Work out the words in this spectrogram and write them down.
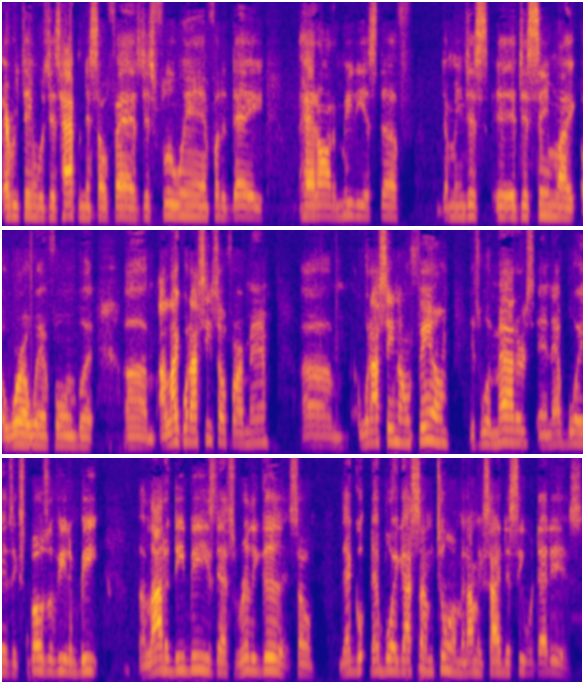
everything was just happening so fast. Just flew in for the day, had all the media stuff I mean, just it, it, just seemed like a whirlwind for him. But um, I like what I see so far, man. Um, what I've seen on film is what matters, and that boy is explosive. He done beat a lot of DBs that's really good. So that go- that boy got something to him, and I'm excited to see what that is.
